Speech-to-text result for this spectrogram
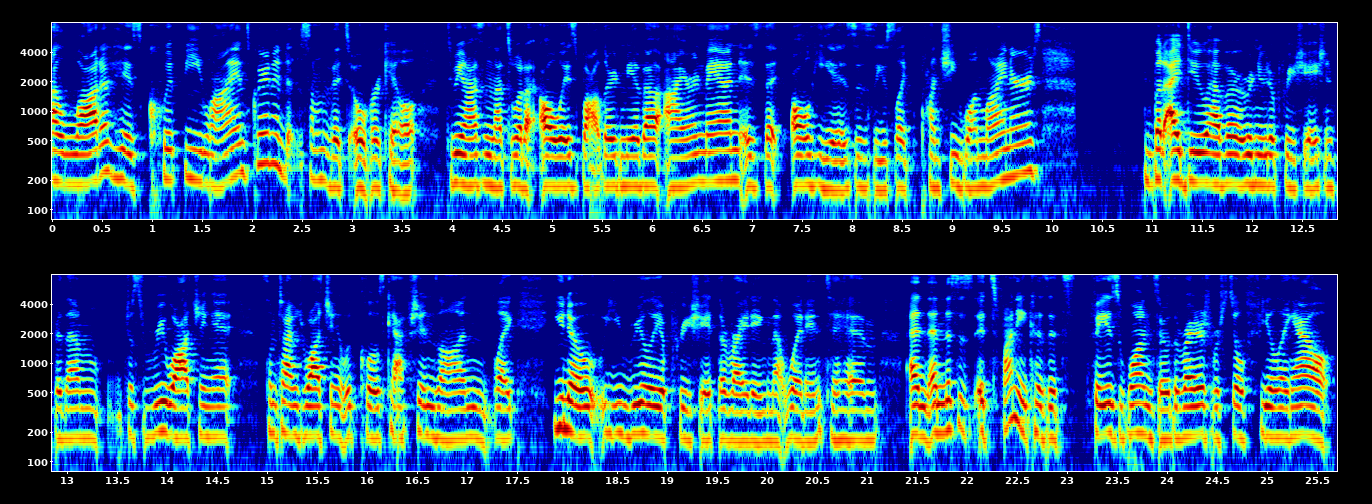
a lot of his quippy lines, granted some of it's overkill to be honest, and that's what always bothered me about Iron Man is that all he is is these like punchy one-liners. But I do have a renewed appreciation for them just rewatching it sometimes watching it with closed captions on like you know you really appreciate the writing that went into him and and this is it's funny because it's phase one so the writers were still feeling out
